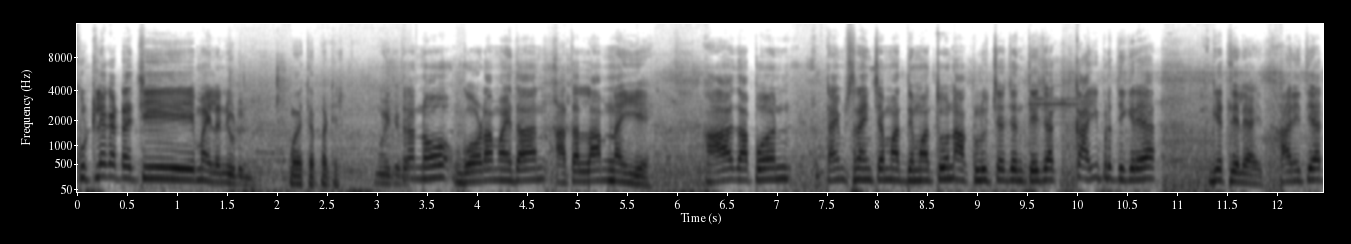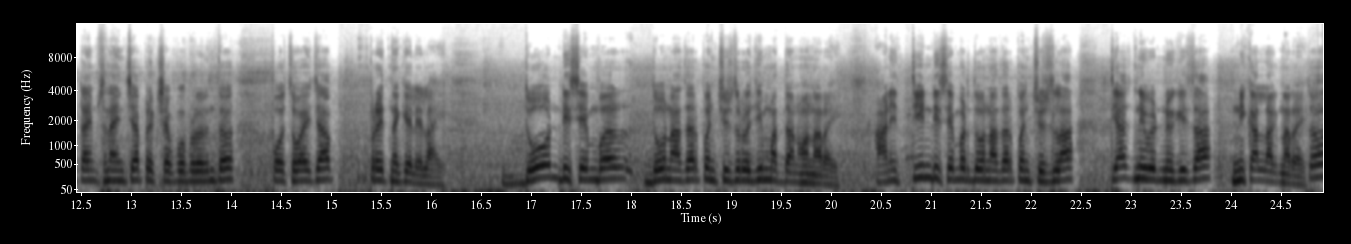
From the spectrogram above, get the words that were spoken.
कुठल्या गटाची महिला निवडून येईल? मोहिते पाटील. मित्रांनो गोडा मैदान आता लांब नाही आहे आज आपण टाईम्स नाईनच्या माध्यमातून अकलूजच्या जनतेच्या काही प्रतिक्रिया घेतलेल्या आहेत आणि त्या टाईम्स नाईनच्या प्रेक्षकापर्यंत पोचवायचा प्रयत्न केलेला आहे. दोन डिसेंबर दोन हजार पंचवीस रोजी मतदान होणार आहे. आणि तीन डिसेंबर दोन हजार पंचवीसला त्याच निवडणुकीचा निकाल लागणार आहे. तर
